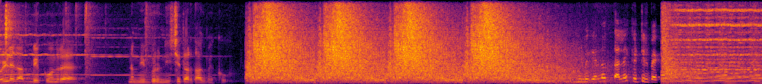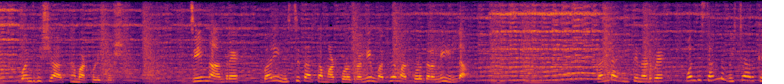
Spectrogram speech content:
ಒಳ್ಳೇದಾಗಬೇಕು ಅಂದರೆ ನಮ್ಮಿಬ್ಬರು ನಿಶ್ಚಿತಾರ್ಥ ಆಗಬೇಕು. ನಿಮಗೆಲ್ಲ ತಲೆ ಕೆಟ್ಟಿರ್ಬೇಕು. ಒಂದು ವಿಷಯ ಅರ್ಥ ಮಾಡ್ಕೊಳ್ಳಿ ಖುಷಿ ಜೀವನ ಅಂದರೆ ಬರೀ ನಿಶ್ಚಿತಾರ್ಥ ಮಾಡ್ಕೊಳ್ಳೋದ್ರಲ್ಲಿ ಮದುವೆ ಮಾಡ್ಕೊಳ್ಳೋದ್ರಲ್ಲಿ ಇಲ್ಲ. ಗಂಡ ಹೆಂಡತಿ ನಡುವೆ ಒಂದು ಸಣ್ಣ ವಿಚಾರಕ್ಕೆ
